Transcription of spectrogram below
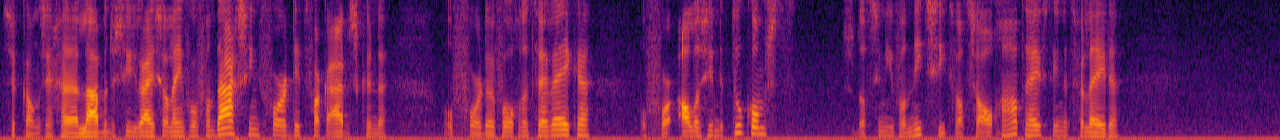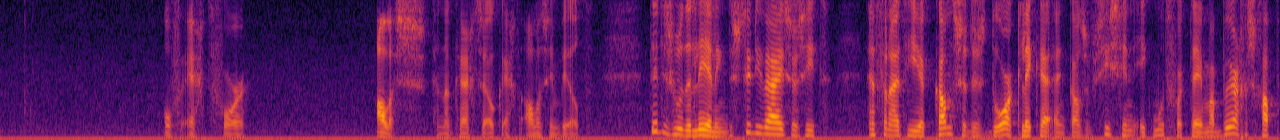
Ze kan zeggen, laat me de studiewijze alleen voor vandaag zien voor dit vak aardeskunde. Of voor de volgende twee weken. Of voor alles in de toekomst. Zodat ze in ieder geval niet ziet wat ze al gehad heeft in het verleden. Of echt voor alles. En dan krijgt ze ook echt alles in beeld. Dit is hoe de leerling de studiewijzer ziet. En vanuit hier kan ze dus doorklikken en kan ze precies zien, ik moet voor thema burgerschap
